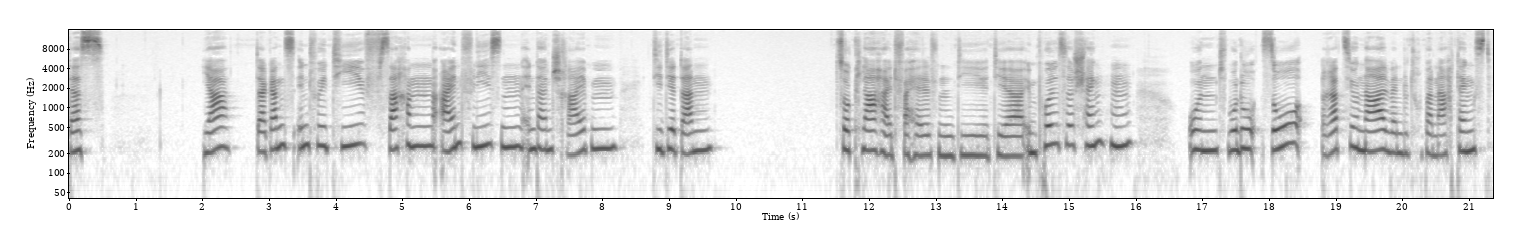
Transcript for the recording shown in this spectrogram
dass ja, da ganz intuitiv Sachen einfließen in dein Schreiben, die dir dann zur Klarheit verhelfen, die dir Impulse schenken und wo du so rational, wenn du drüber nachdenkst,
